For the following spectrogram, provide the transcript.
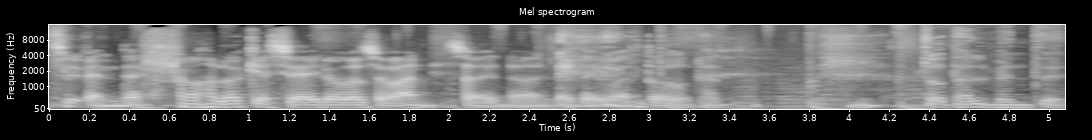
Sí. venderlos, lo que sea y luego se van. ¿sabes? No, les da igual todo. Total. Totalmente.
